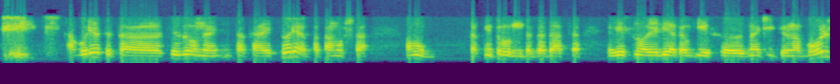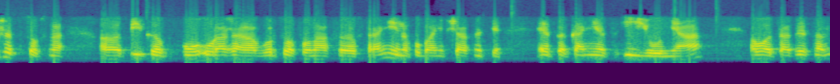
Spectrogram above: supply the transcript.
огурец – это сезонная такая история, потому что ну, как нетрудно догадаться, весной и летом их э, значительно больше. Собственно, э, пик по урожаю огурцов у нас э, в стране и на Кубани в частности, это конец июня. Вот, соответственно,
